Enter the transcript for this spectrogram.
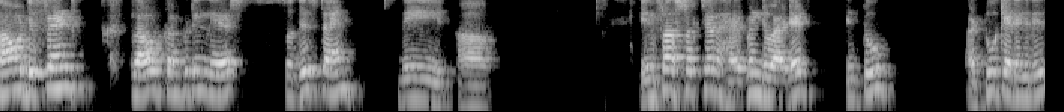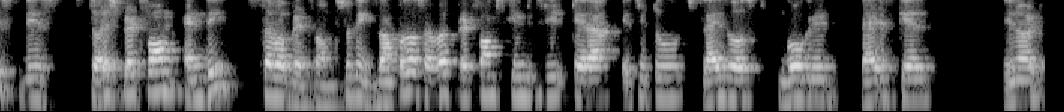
Now different cloud computing layers. So this time the uh, infrastructure have been divided into uh, two categories, this storage platform and the server platform. So the example of server platforms can be 3 Tera, EC2, SliceHost, GoGrid, RightScale, you know,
